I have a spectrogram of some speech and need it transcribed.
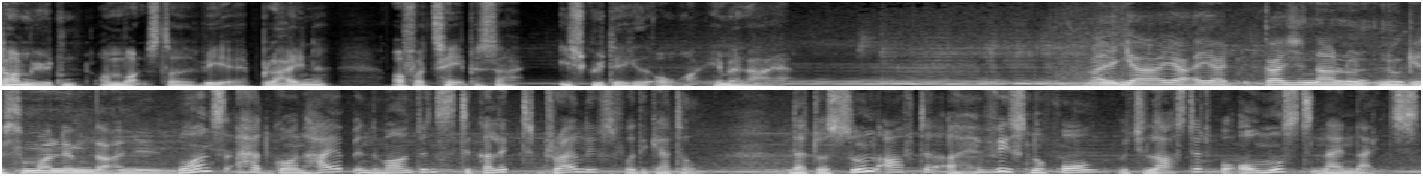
der er myten om monstret ved at blegne og fortabe sig i skydækket over Himalaya. Once I had gone high up in the mountains to collect dry leaves for the cattle. That was soon after a heavy snowfall which lasted for almost nine nights.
